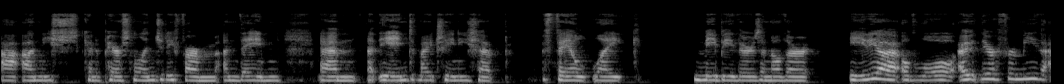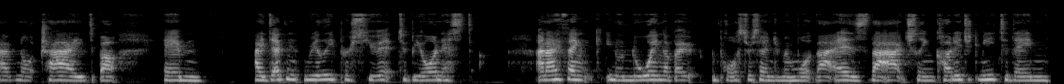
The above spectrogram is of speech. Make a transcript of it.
at a niche kind of personal injury firm, and then um, at the end of my traineeship, felt like maybe there's another area of law out there for me that I've not tried, but um, I didn't really pursue it to be honest. And I think, you know, knowing about imposter syndrome and what that is, that actually encouraged me to then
